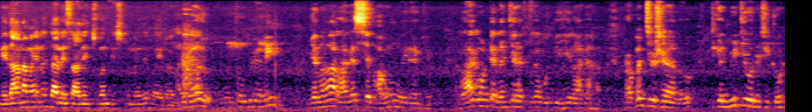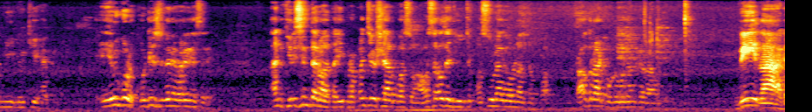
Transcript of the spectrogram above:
నిదానమైన దాన్ని సాధించుకొని తీసుకునేది వైరాగ్యం. రాగస్య భావం వైరాగ్యం. రాగం అంటే రంజనాత్మక బుద్ధి రాగ. ప్రపంచ విషయాలు can meet your knit it me make you happy ఏవి కూడా కోటీసు కానీ ఎవరైనా సరే. అని తెలిసిన తర్వాత ఈ ప్రపంచ విషయాల కోసం అవసరాలతో జీవించే పశువులాగా ఉండాలి తప్ప ప్రాకులాట ఉండకూడదు అంటే రావడం వి రాగ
